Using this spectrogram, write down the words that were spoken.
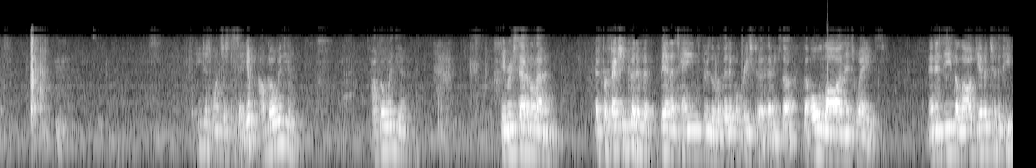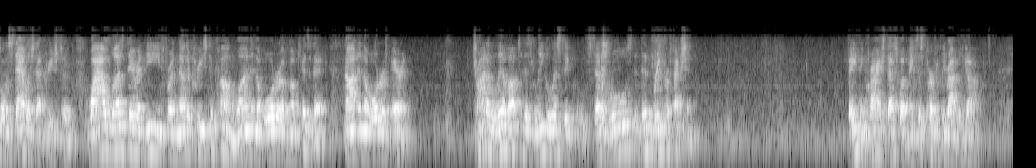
He just wants us to say, Yep, I'll go with you. I'll go with you. Hebrews 7:11. If perfection could have been attained through the Levitical priesthood, that means the, the old law and its ways, and indeed the law given to the people established that priesthood, why was there a need for another priest to come, one in the order of Melchizedek, not in the order of Aaron? Trying to live up to this legalistic set of rules that didn't bring perfection faith in Christ, that's what makes us perfectly right with God.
